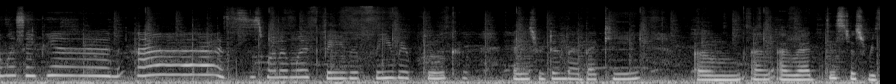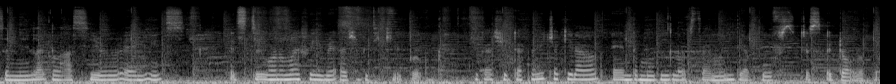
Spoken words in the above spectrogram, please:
Homo sapien! Ah! This is one of my favorite, favorite book and it's written by Becky. Um, I, I read this just recently, like last year, and it's it's still one of my favorite LGBTQ book. You guys should definitely check it out. And the movie Love Simon, they're both just adorable.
